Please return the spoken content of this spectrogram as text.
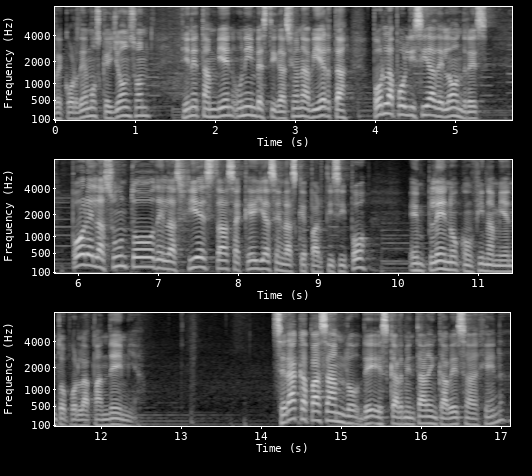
Recordemos que Johnson tiene también una investigación abierta por la policía de Londres por el asunto de las fiestas aquellas en las que participó en pleno confinamiento por la pandemia. ¿Será capaz AMLO de escarmentar en cabeza ajena?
